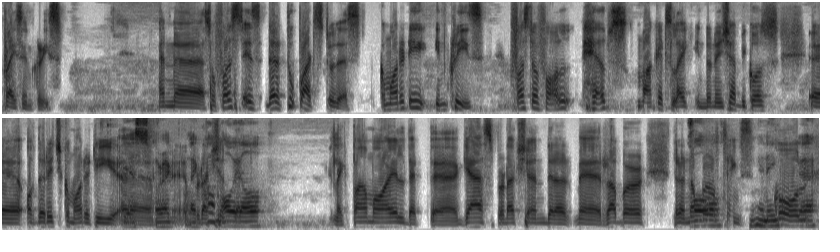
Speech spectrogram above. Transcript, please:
price increase. And uh, so, first is there are two parts to this. Commodity increase, first of all, helps markets like Indonesia because uh, of the rich commodity uh, yes, correct. Like palm production that- oil. like palm oil, that uh, gas production, there are uh, rubber, there are a number Coal, of things. meaning, coal, yeah.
